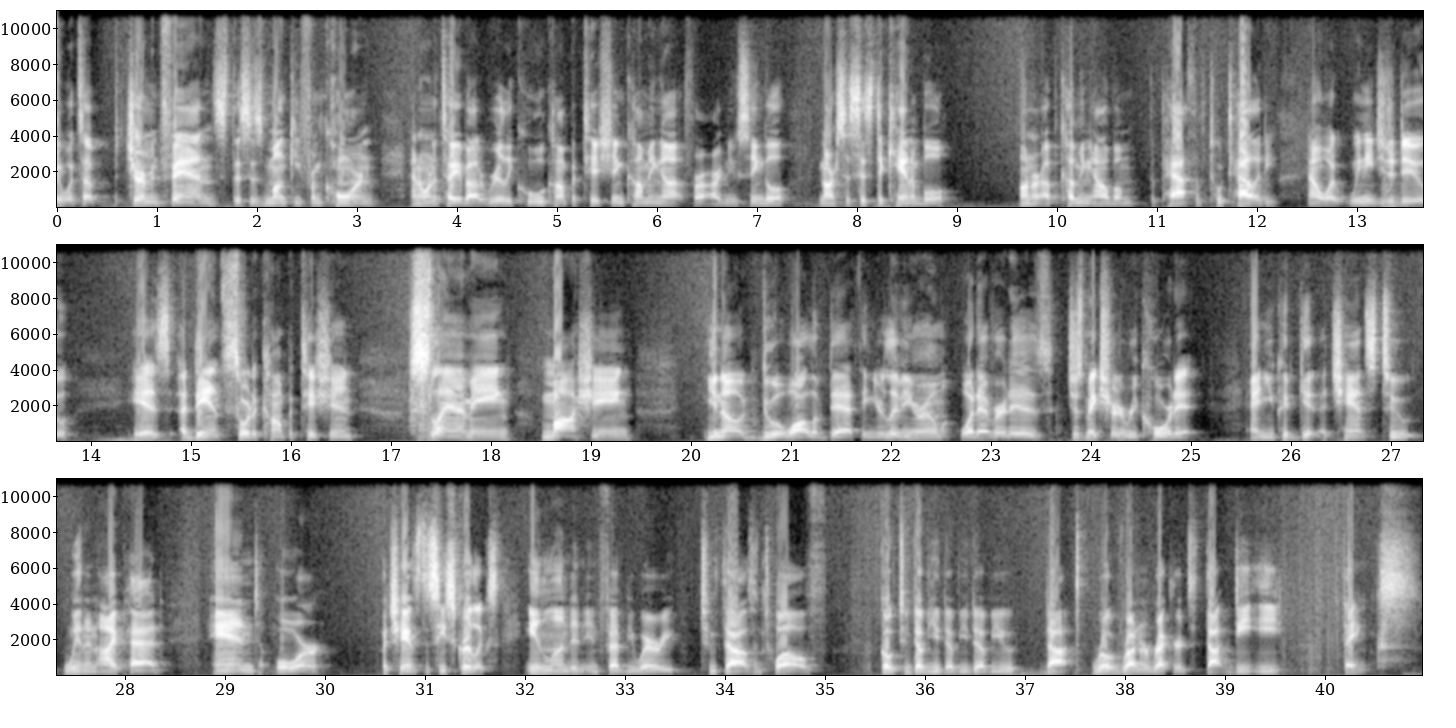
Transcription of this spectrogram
Hey, what's up, German fans? This is Munky from Korn, and I want to tell you about a really cool competition coming up for our new single, Narcissistic Cannibal, on our upcoming album, The Path of Totality. Now, what we need you to do is a dance sort of competition, slamming, moshing, you know, do a wall of death in your living room, whatever it is, just make sure to record it, and you could get a chance to win an iPad and or a chance to see Skrillex in London in February 2012, go to www.roadrunnerrecords.de. Thanks.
